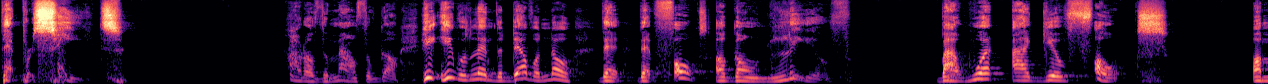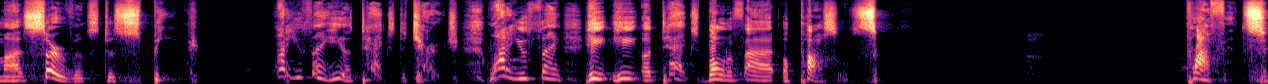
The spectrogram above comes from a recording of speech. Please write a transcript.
that proceeds out of the mouth of God. He, he was letting the devil know that, that folks are going to live by what I give folks or my servants to speak. Why do you think he attacks the church? Why do you think he, he attacks bona fide apostles, prophets,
